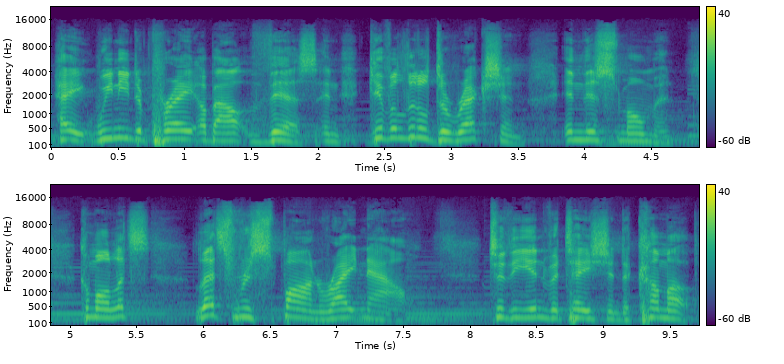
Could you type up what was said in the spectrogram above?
Hey, we need to pray about this and give a little direction in this moment. Come on, let's let's respond right now to the invitation to come up,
